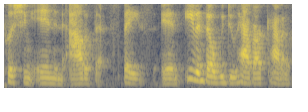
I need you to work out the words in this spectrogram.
pushing in and out of that space. And even though we do have our kind of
